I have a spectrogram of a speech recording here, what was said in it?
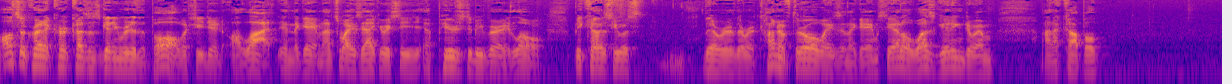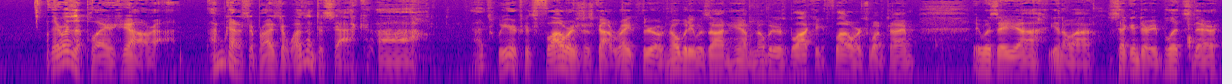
Also, credit Kirk Cousins getting rid of the ball, which he did a lot in the game. That's why his accuracy appears to be very low because he was there were there were a ton of throwaways in the game. Seattle was getting to him on a couple. There was a play, yeah. I'm kind of surprised it wasn't a sack. Uh, that's weird because Flowers just got right through. Nobody was on him. Nobody was blocking Flowers one time. It was a uh, you know a secondary blitz there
